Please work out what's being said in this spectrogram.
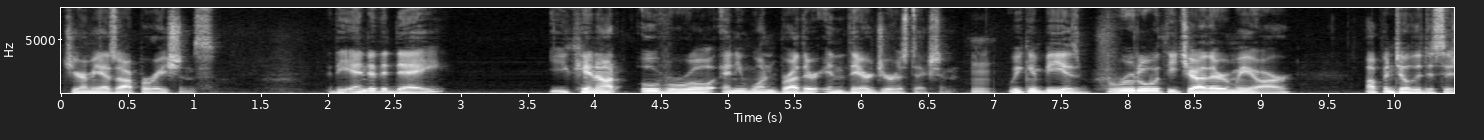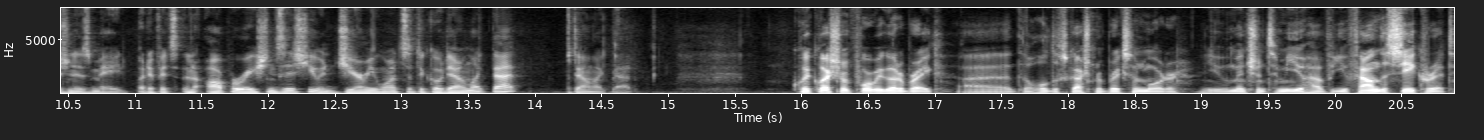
Jeremy has operations. At the end of the day, you cannot overrule any one brother in their jurisdiction. Hmm. We can be as brutal with each other, and we are, up until the decision is made. But if it's an operations issue and Jeremy wants it to go down like that, it's down like that quick question before we go to break. Uh, the whole discussion of bricks and mortar. You mentioned to me you have you found the secret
